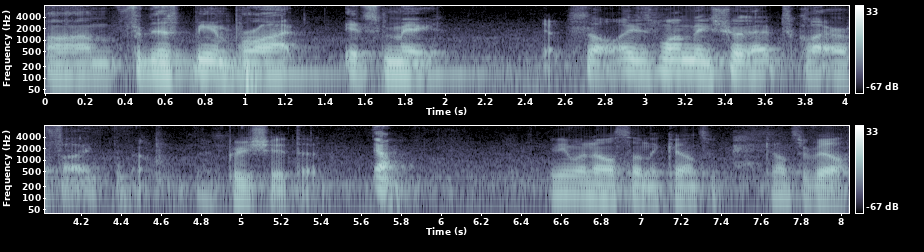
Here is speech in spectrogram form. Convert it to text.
um, for this being brought. It's me. Yep. So I just want to make sure that's clarified. i Appreciate that. Yeah. Anyone else on the council? Councilor Vail?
